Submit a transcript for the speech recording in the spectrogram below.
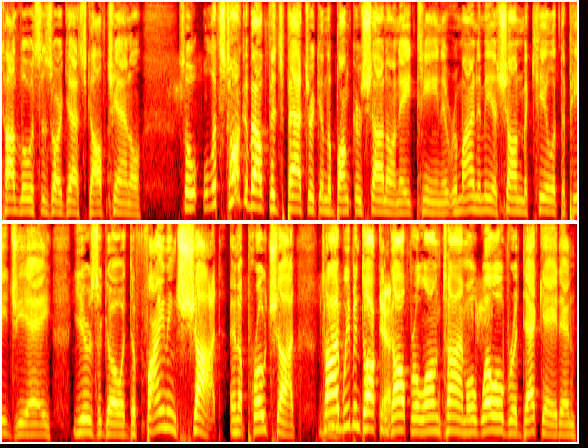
Todd Lewis is our guest, Golf Channel. So let's talk about Fitzpatrick and the bunker shot on 18. It reminded me of Shaun Micheel at the PGA years ago, a defining shot, an approach shot. Todd, mm-hmm. we've been talking yeah. golf for a long time, oh, well over a decade, and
